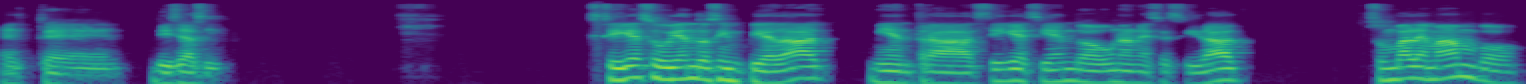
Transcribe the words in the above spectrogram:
Este, dice así. Sigue subiendo sin piedad mientras sigue siendo una necesidad. Zúmbale mambo,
